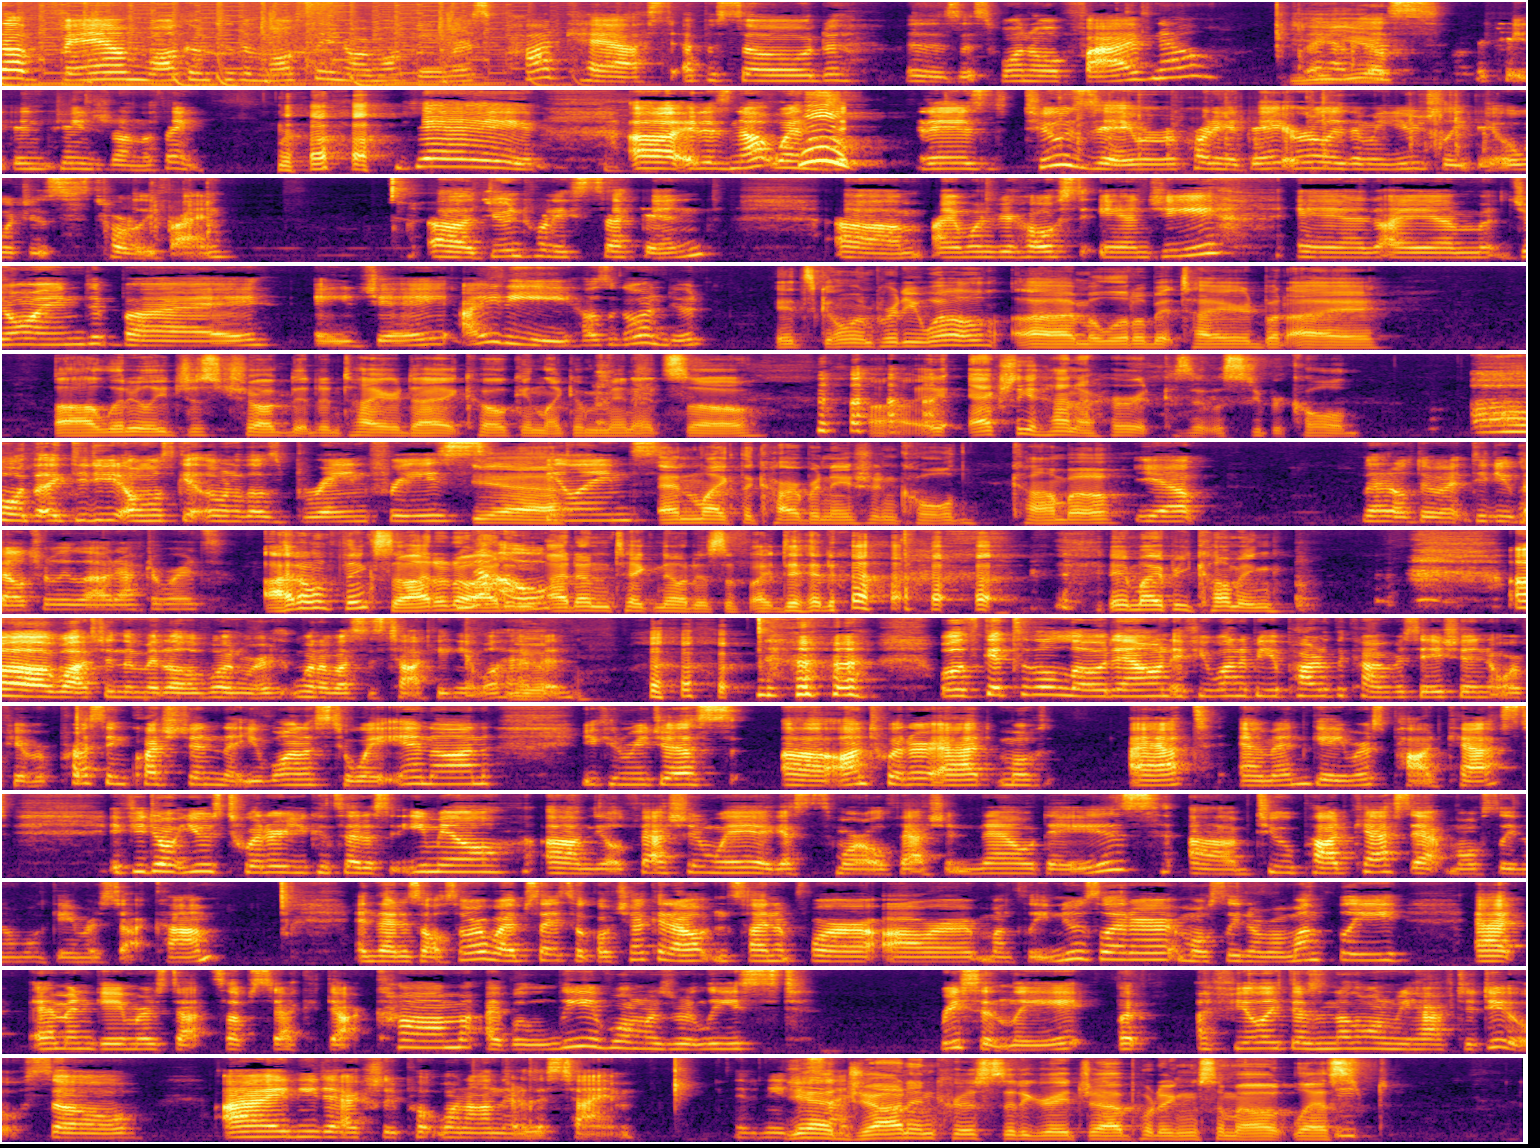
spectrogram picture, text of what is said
What's up, fam? Welcome to the Mostly Normal Gamers podcast, episode. Is this 105 now? Did I have Yep. this? I didn't change it on the thing. Yay! Uh, it is not Wednesday. Woo! Today is Tuesday. We're recording a day early than we usually do, which is totally fine. Uh, June 22nd. Um, I am one of your hosts, Angie, and I am joined by AJ Idy. How's it going, dude? It's going pretty well. I'm a little bit tired, but I uh, literally just chugged an entire Diet Coke in like a minute, so uh, it actually kind of hurt because it was super cold. Oh, like did you almost get one of those brain freeze Yeah. feelings? And like the carbonation cold combo. Yep. That'll do it. Did you belch really loud afterwards? I don't think so. I don't know. I didn't. I didn't take notice if I did. it might be coming. Oh, watch in the middle of when we're one of us is talking, it will happen. well, let's get to the lowdown. If you want to be a part of the conversation or if you have a pressing question that you want us to weigh in on, you can reach us uh, on Twitter at mo- at MN Gamers Podcast. If you don't use Twitter, you can send us an email um, the old fashioned way. I guess it's more old fashioned nowadays um, to podcast at mostlynormalgamers.com. And that is also our website. So go check it out and sign up for our monthly newsletter, Mostly Normal Monthly at mngamers.substack.com. I believe one was released recently, but I feel like there's another one we have to do. So I need to actually put one on there this time. Need yeah, John and Chris did a great job putting some out last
